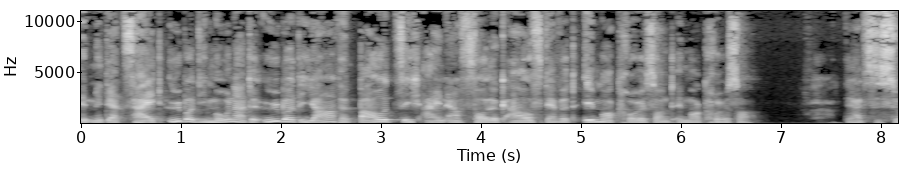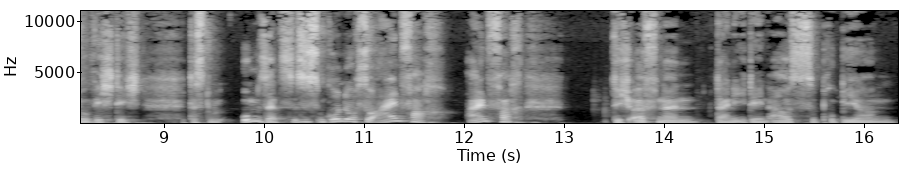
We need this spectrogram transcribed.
mit der Zeit, über die Monate, über die Jahre, baut sich ein Erfolg auf, der wird immer größer und immer größer. Ja, das ist so wichtig, dass du umsetzt. Es ist im Grunde auch so einfach. Einfach dich öffnen, deine Ideen auszuprobieren.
